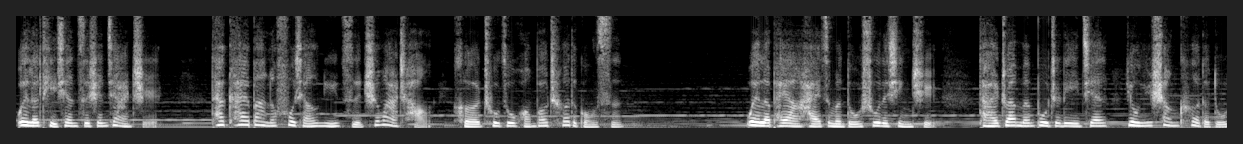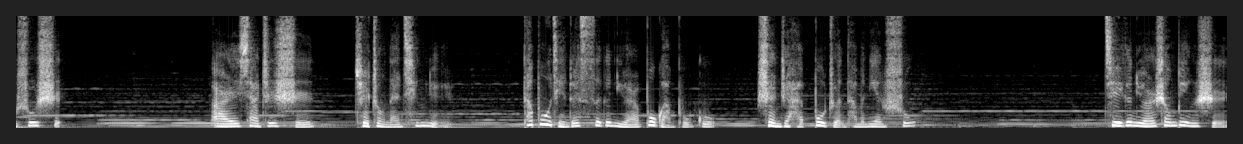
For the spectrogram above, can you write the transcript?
为了体现自身价值。他开办了富祥女子织袜厂和出租黄包车的公司。为了培养孩子们读书的兴趣，他还专门布置了一间用于上课的读书室。而夏之时却重男轻女，他不仅对四个女儿不管不顾，甚至还不准他们念书。几个女儿生病时，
